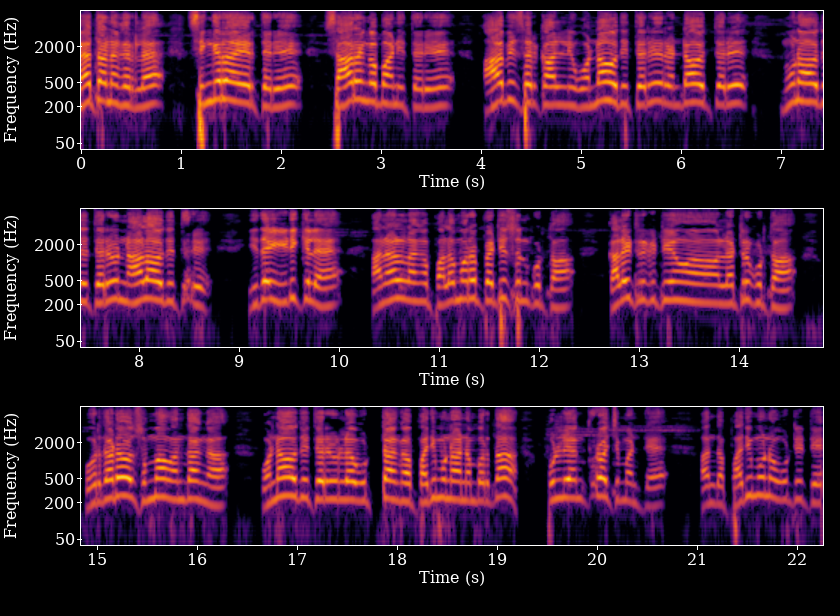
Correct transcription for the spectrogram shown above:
மேத்தா நகரில் சிங்கராயர் தெரு சாரங்கபாணி தெரு ஆபீசர் காலனி ஒன்றாவது தெரு ரெண்டாவது தெரு மூணாவது தெரு நாலாவது தெரு. இதை இடிக்கல. அதனால் நாங்கள் பலமுறை பெட்டிஷன் கொடுத்தோம். கலெக்டர்கிட்டையும் லெட்ரு கொடுத்தோம். ஒரு தடவை சும்மா வந்தாங்க. ஒன்றாவது தெருவில் விட்டாங்க. பதிமூணாம் நம்பர் தான் ஃபுல் என்க்ரோச்மெண்ட்டு அந்த பதிமூணை விட்டுட்டு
